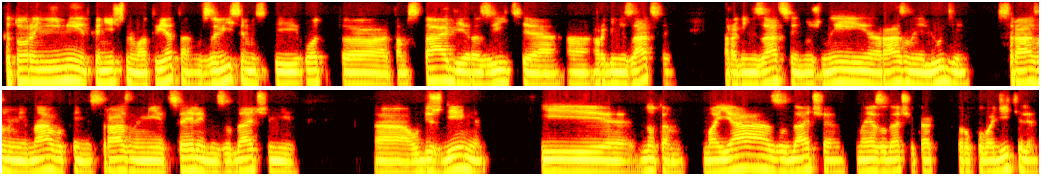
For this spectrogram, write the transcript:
который не имеет конечного ответа в зависимости от э, там, стадии развития э, организации. Организации нужны разные люди с разными навыками, с разными целями, задачами, э, убеждениями. И ну, там, моя задача, моя задача как руководителя,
